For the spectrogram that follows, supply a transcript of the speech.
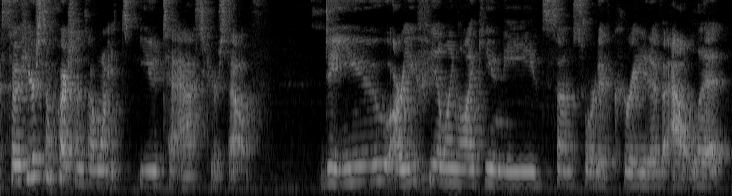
so here's some questions I want you to ask yourself. Do you are you feeling like you need some sort of creative outlet?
